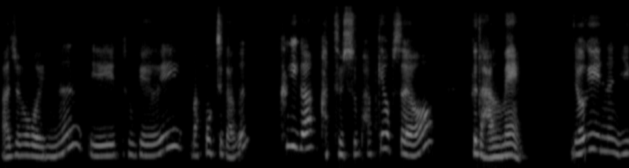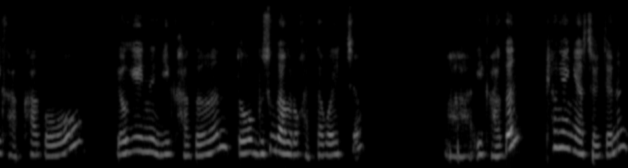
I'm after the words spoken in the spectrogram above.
마주보고 있는 이 두 개의 막곡지각은 크기가 같을 수밖에 없어요. 그 다음에 여기 있는 이 각하고 여기 있는 이 각은 또 무슨 각으로 같다고 했죠? 아, 이 각은 평행이었을 때는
